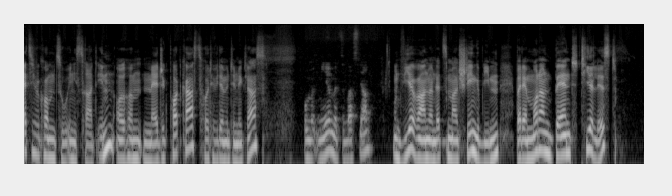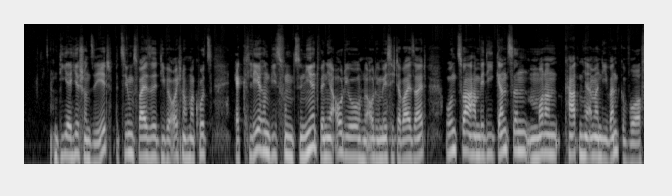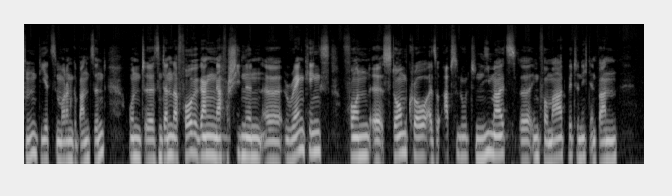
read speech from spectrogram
Herzlich willkommen zu Innistrad In, eurem Magic Podcast. Heute wieder mit dem Niklas. Und mit mir, mit Sebastian. Und wir waren beim letzten Mal stehen geblieben bei der Modern Band Tierlist, die ihr hier schon seht, beziehungsweise die wir euch nochmal kurz erklären, wie es funktioniert, wenn ihr Audio, nur audiomäßig dabei seid. Und zwar haben wir die ganzen Modern-Karten hier einmal an die Wand geworfen, die jetzt Modern gebannt sind und äh, sind dann da vorgegangen nach verschiedenen äh, Rankings von äh, Stormcrow, also absolut niemals äh, im Format, bitte nicht entbannen,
